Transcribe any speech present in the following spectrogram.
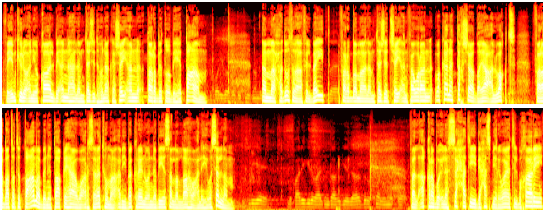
فيمكن أن يقال بأنها لم تجد هناك شيئا تربط به الطعام. أما حدوثها في البيت فربما لم تجد شيئا فورا وكانت تخشى ضياع الوقت فربطت الطعام بنطاقها وارسلته مع أبي بكر والنبي صلى الله عليه وسلم. فالأقرب إلى الصحة بحسب رواية البخاري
